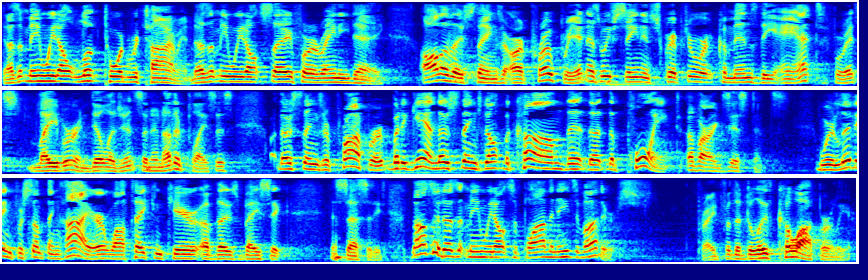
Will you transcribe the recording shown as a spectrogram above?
It doesn't mean we don't look toward retirement. It doesn't mean we don't save for a rainy day. All of those things are appropriate, and as we've seen in Scripture where it commends the ant for its labor and diligence, and in other places, those things are proper. But again, those things don't become the, the, the point of our existence. We're living for something higher while taking care of those basic necessities. It also doesn't mean we don't supply the needs of others. Prayed for the Duluth Co-op earlier.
